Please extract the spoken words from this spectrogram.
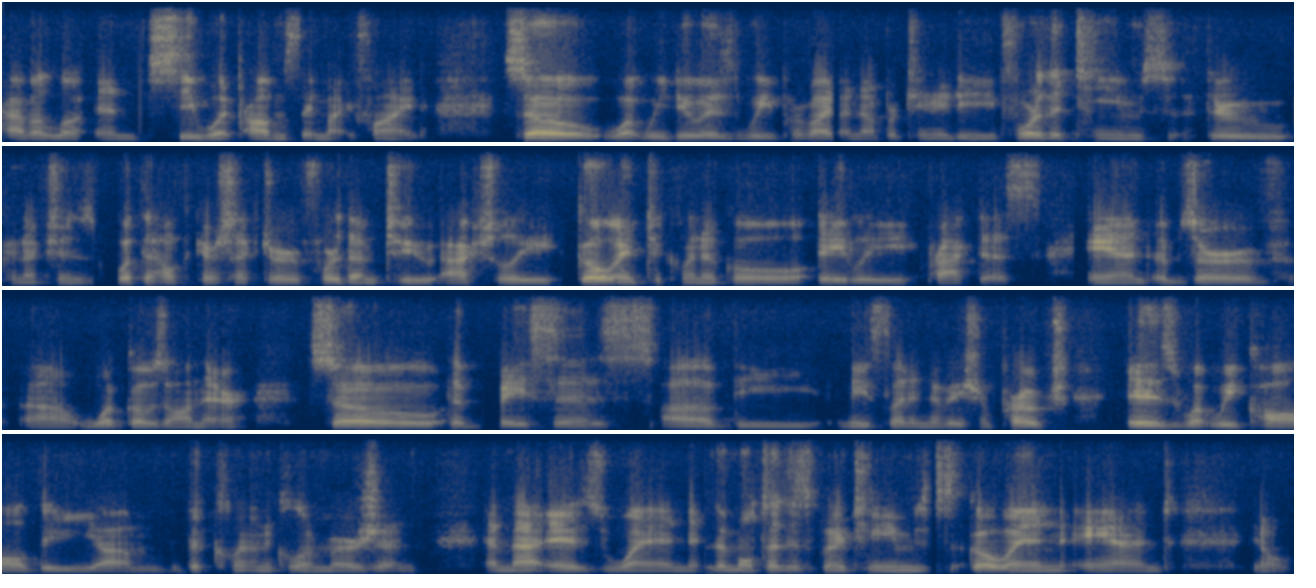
have a look and see what problems they might find. So, what we do is we provide an opportunity for the teams through connections with the healthcare sector for them to actually go into clinical daily practice and observe uh, what goes on there. So the basis of the needs-led innovation approach is what we call the um, the clinical immersion, and that is when the multidisciplinary teams go in and you know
